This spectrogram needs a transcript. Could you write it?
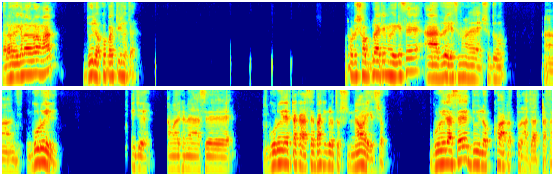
তাহলে হয়ে গেল হলো আমার দুই লক্ষ পঁয়ত্রিশ হাজার। মোটামুটি সবগুলো আইটেম হয়ে গেছে, আর রয়ে গেছে মনে হয় শুধু গুডউইল এই যে আমার এখানে আছে গুডউইলের টাকা আছে, বাকিগুলো তো নেওয়া হয়ে গেছে সব। গুডউইল আছে দুই লক্ষ আটাত্তর হাজার টাকা,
